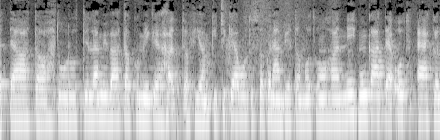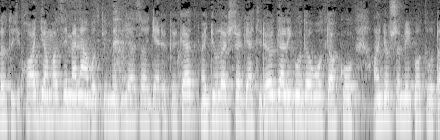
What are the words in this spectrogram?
vette át a túrút tőle, mivel akkor még hát a fiam kicsike volt, azt akkor nem bírtam otthon hanni. Munkát te ott elkölött, hogy hagyjam azért, mert nem volt ki ez a gyereköket, mert Gyula is reggelt, reggelig oda volt, akkor anyósa még ott volt,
